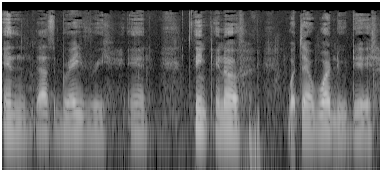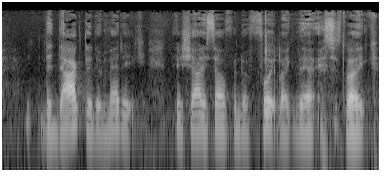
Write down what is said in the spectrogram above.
and that's bravery. And thinking of what that one dude did, the doctor, the medic, that shot himself in the foot like that. It's just like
